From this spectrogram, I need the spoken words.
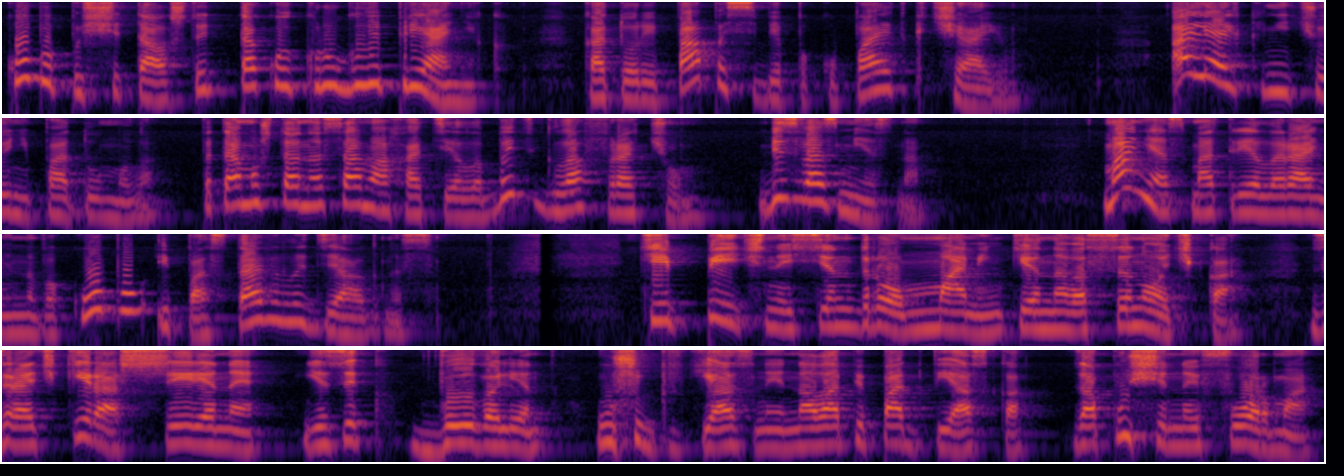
Куба посчитал, что это такой круглый пряник, который папа себе покупает к чаю. А лялька ничего не подумала, потому что она сама хотела быть главврачом, безвозмездно. Маня осмотрела раненого Кубу и поставила диагноз. Типичный синдром маменькиного сыночка. Зрачки расширены, язык вывален, уши грязные, на лапе подвязка, запущенная форма.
